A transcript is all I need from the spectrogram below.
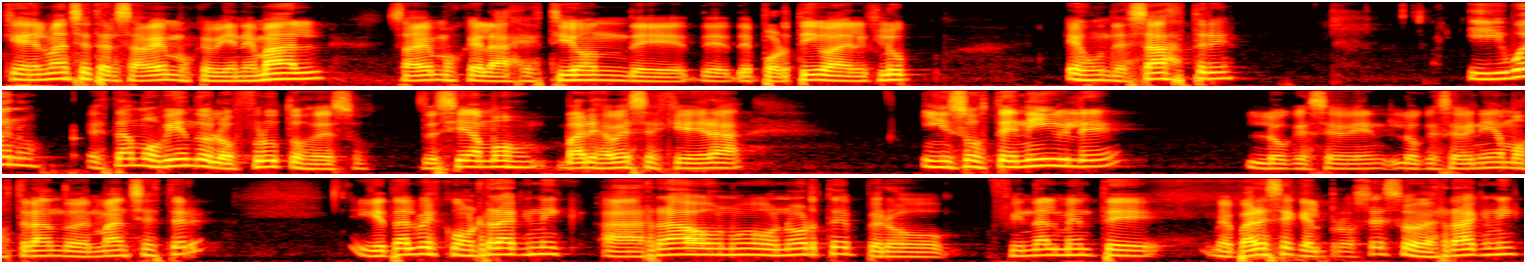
que en el Manchester sabemos que viene mal, sabemos que la gestión deportiva del club es un desastre. Y bueno, estamos viendo los frutos de eso. Decíamos varias veces que era insostenible lo que se, lo que se venía mostrando en Manchester y que tal vez con Ragnick agarraba un nuevo norte, pero finalmente me parece que el proceso de Ragnick,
